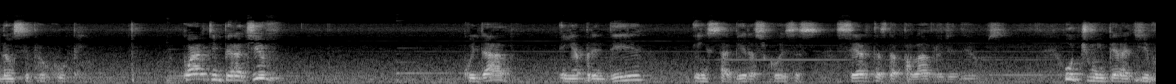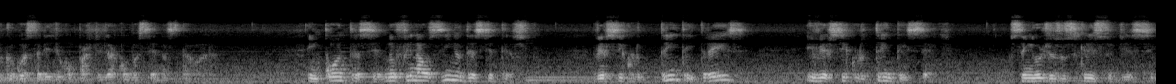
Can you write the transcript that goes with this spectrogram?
não se preocupem. Quarto imperativo, cuidado em aprender, em saber as coisas certas da palavra de Deus. Último imperativo que eu gostaria de compartilhar com você nesta hora. Encontra-se no finalzinho deste texto, versículo 33 e versículo 37. O Senhor Jesus Cristo disse:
